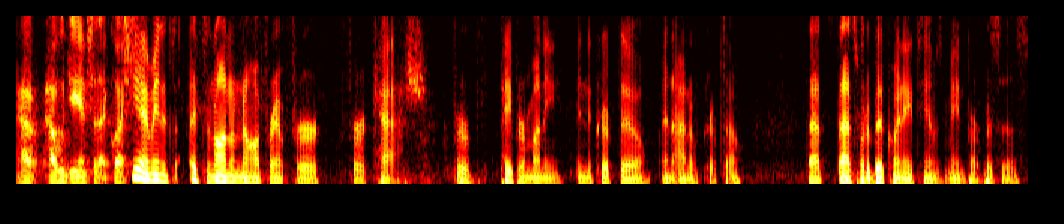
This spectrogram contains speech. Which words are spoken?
How how would you answer that question? Yeah, I mean, it's it's an on and off ramp for for cash for paper money into crypto and out of crypto. That's that's what a Bitcoin ATM's main purpose is.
